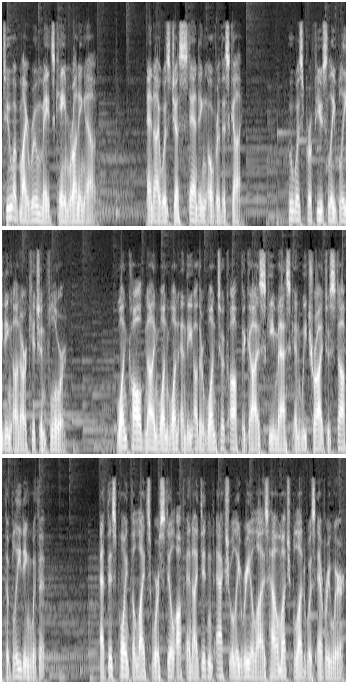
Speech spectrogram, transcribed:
Two of my roommates came running out. And I was just standing over this guy. Who was profusely bleeding on our kitchen floor. One called 911 and the other one took off the guy's ski mask and we tried to stop the bleeding with it. At this point the lights were still off and I didn't actually realize how much blood was everywhere.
